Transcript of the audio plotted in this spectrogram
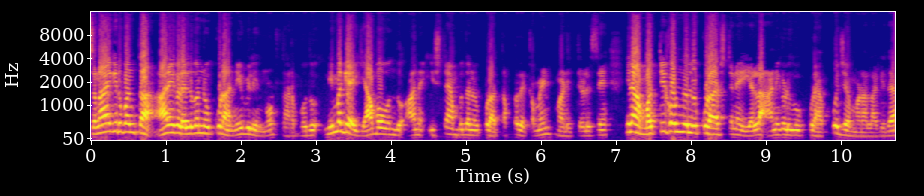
ಚೆನ್ನಾಗಿರುವಂತ ಆನೆಗಳೆಲ್ಲವನ್ನೂ ಕೂಡ ನೀವಿಲ್ಲಿ ನೋಡ್ತಾ ಇರಬಹುದು ನಿಮಗೆ ಯಾವ ಒಂದು ಆನೆ ಇಷ್ಟ ಎಂಬುದನ್ನು ಕೂಡ ತಪ್ಪದೆ ಕಮೆಂಟ್ ಮಾಡಿ ತಿಳಿಸಿ. ಇನ್ನ ಮತ್ತಿಗೊಂಡಲ್ಲೂ ಕೂಡ ಅಷ್ಟೇನೆ ಎಲ್ಲ ಆನೆಗಳಿಗೂ ಕೂಡ ಪೂಜೆ ಮಾಡಲಾಗಿದೆ.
